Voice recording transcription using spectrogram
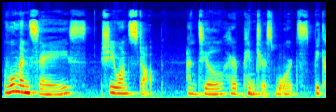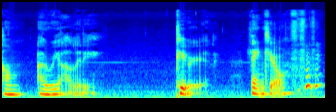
Woman says she won't stop until her Pinterest boards become a reality. Period. Thank you.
